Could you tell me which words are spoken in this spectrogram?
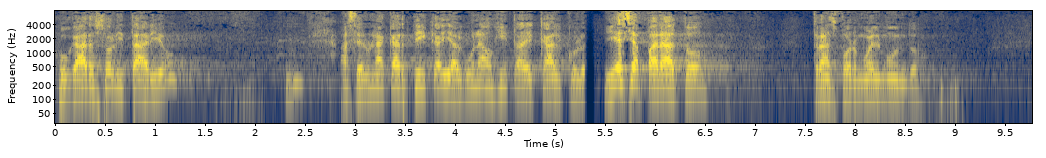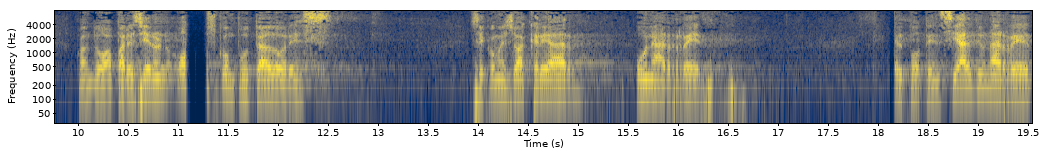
jugar solitario, hacer una cartica y alguna hojita de cálculo y ese aparato transformó el mundo. Cuando aparecieron otros computadores, se comenzó a crear una red. El potencial de una red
